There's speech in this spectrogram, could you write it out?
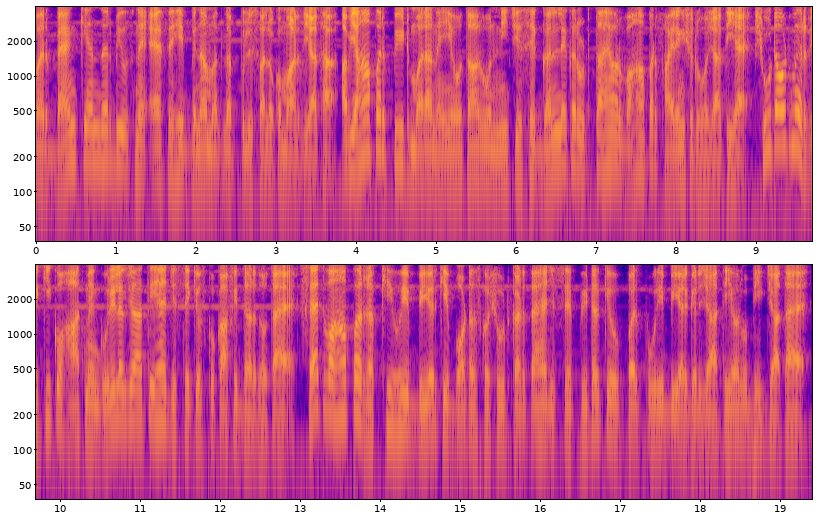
पर बैंक के अंदर भी उसने ऐसे ही बिना मतलब पुलिस वालों को मार दिया था। अब यहाँ पर पीट मरा नहीं होता और वो नीचे से गन लेकर उठता है और वहाँ पर फायरिंग शुरू हो जाती है। शूट आउट में रिकी को हाथ में गोली लग जाती है, जिससे कि उसको काफ़ी दर्द होता है। सेथ वहाँ पर रखी हुई बियर की बॉटल्स को शूट करता है, जिससे पीटर के ऊपर पूरी बियर गिर जाती है और वो भीग जाता है।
